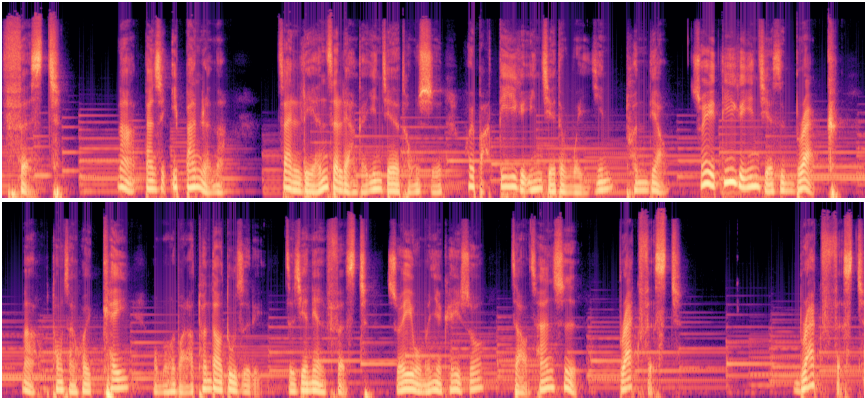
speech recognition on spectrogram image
first。那但是一般人呢，在连着两个音节的同时，会把第一个音节的尾音吞掉，所以第一个音节是 break。那通常会 k，我们会把它吞到肚子里，直接念 fist。所以我们也可以说早餐是 breakfast。breakfast。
